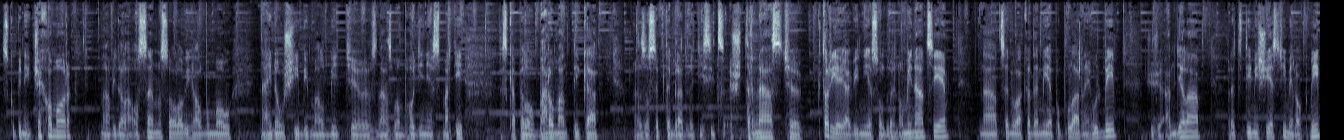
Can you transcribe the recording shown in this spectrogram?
skupiny Čechomor a vydala 8 solových albumov. Najnovší by mal byť e, s názvom V hodine smrti s kapelou Baromantika zo septembra 2014, e, ktorý aj vyniesol dve nominácie na cenu Akadémie populárnej hudby, čiže Andela pred tými šiestimi rokmi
